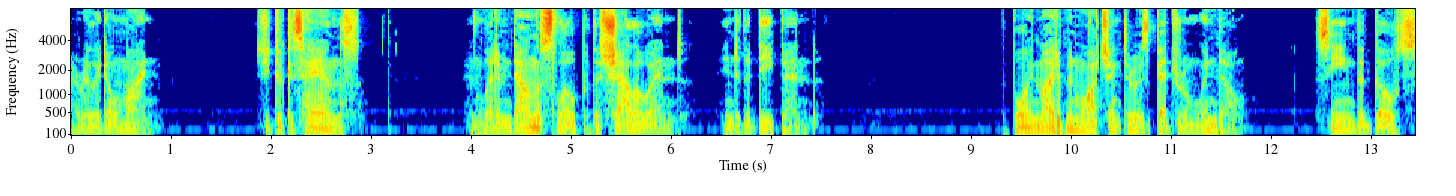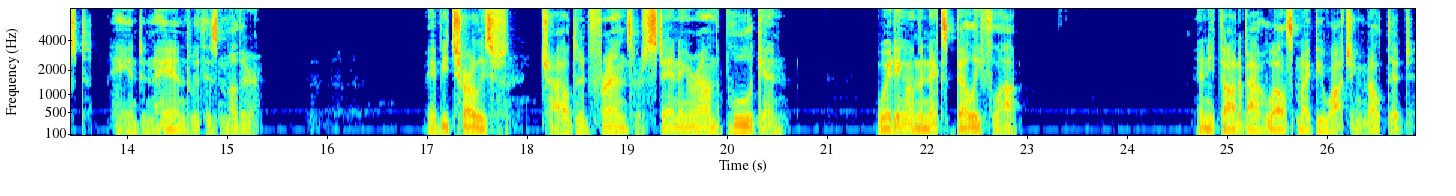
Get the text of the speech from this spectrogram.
I really don't mind. She took his hands and led him down the slope of the shallow end into the deep end. The boy might have been watching through his bedroom window, seeing the ghost hand in hand with his mother. Maybe Charlie's childhood friends were standing around the pool again, waiting on the next belly flop. And he thought about who else might be watching melted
